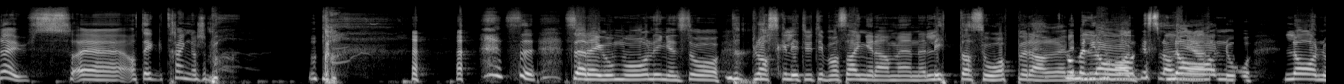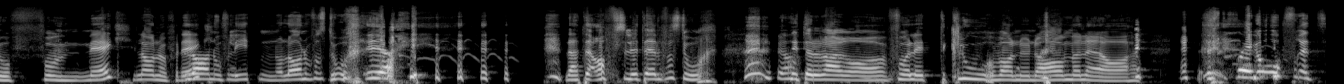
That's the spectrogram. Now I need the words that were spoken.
raus uh, at jeg trenger ikke Så ser jeg om morgenen stå og plaske litt ute i bassenget der med en lita såpe der. Litt liten lan, hageslange. lano, lano for meg, lano for deg. La noe for liten og la noe for stor. Ja. Dette er absolutt en for stor. Ja. Sitter du der og får litt klorvann under armene og For jeg har ofret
